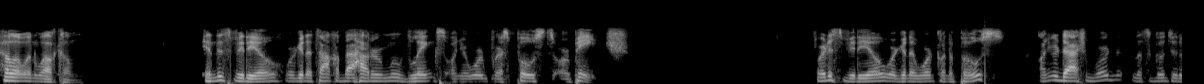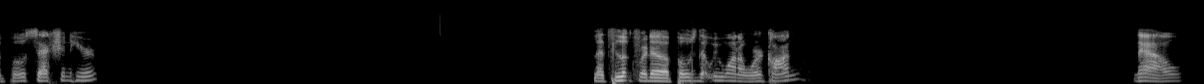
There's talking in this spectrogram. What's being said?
Hello and welcome. In this video, we're going to talk about how to remove links on your WordPress posts or page. For this video, we're going to work on a post. On your dashboard, let's go to the post section here. Let's look for the post that we want to work on. Now,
